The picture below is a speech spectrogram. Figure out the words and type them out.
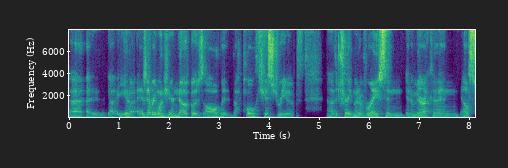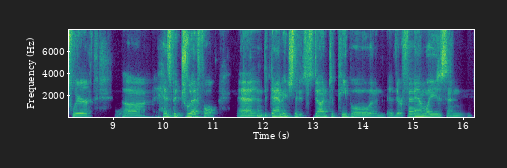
Uh, you know, as everyone here knows, all the, the whole history of uh, the treatment of race in, in America and elsewhere uh, has been dreadful. And the damage that it's done to people and their families and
